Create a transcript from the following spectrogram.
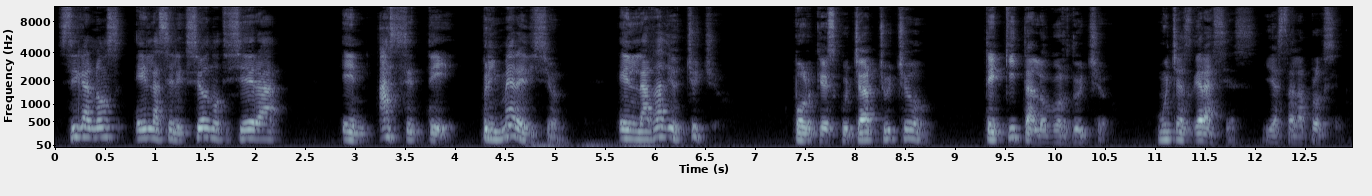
Síganos en la selección noticiera en ACT, primera edición, en la radio Chucho. Porque escuchar Chucho te quita lo gorducho. Muchas gracias y hasta la próxima.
